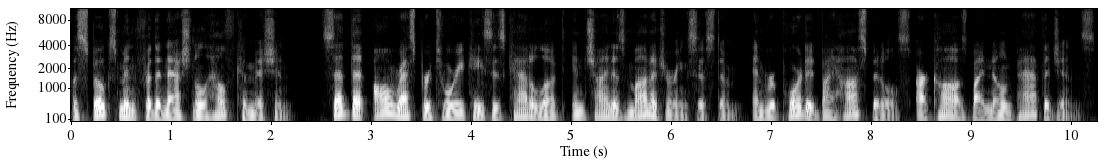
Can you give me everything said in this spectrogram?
a spokesman for the National Health Commission, said that all respiratory cases catalogued in China's monitoring system and reported by hospitals are caused by known pathogens.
